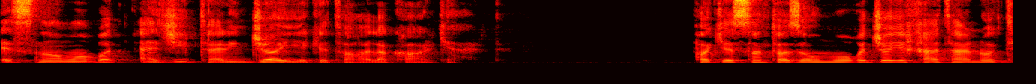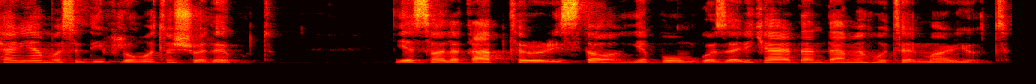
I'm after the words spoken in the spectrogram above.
اسلام آباد عجیب ترین جاییه که تا حالا کار کرد. پاکستان تازه اون موقع جای خطرناکتری هم واسه دیپلماتا شده بود. یه سال قبل تروریستا یه بمبگذاری کردن دم هتل ماریوت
